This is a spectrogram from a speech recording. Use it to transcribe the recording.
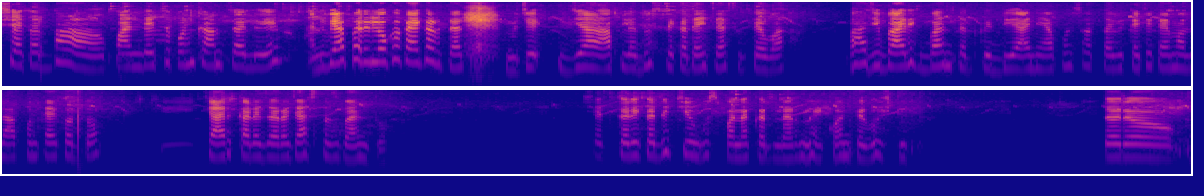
शेतात भा पांद्याचं पण काम चालू आहे. आणि व्यापारी लोक काय करतात म्हणजे ज्या आपल्या दुसऱ्या द्यायचे असतात तेव्हा भाजी बारीक बांधतात कधी आणि आपण स्वतः विकायच्या टायमाला आपण काय करतो की चार काड्या जरा जास्तच बांधतो. शेतकरी कधी चिंगूसपणा करणार नाही कोणत्या गोष्टीत. तर त्यामुळे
